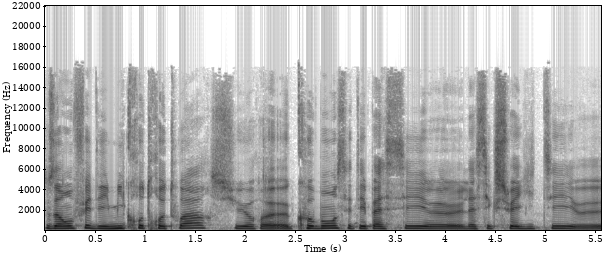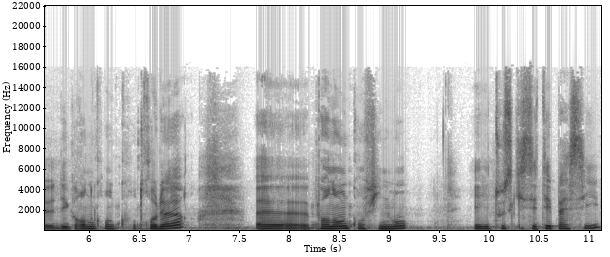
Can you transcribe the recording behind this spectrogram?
Nous avons fait des micro-trottoirs sur euh, comment s'était passée euh, la sexualité euh, des grandes, grandes contrôleurs, euh, pendant le confinement et tout ce qui s'était passé.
